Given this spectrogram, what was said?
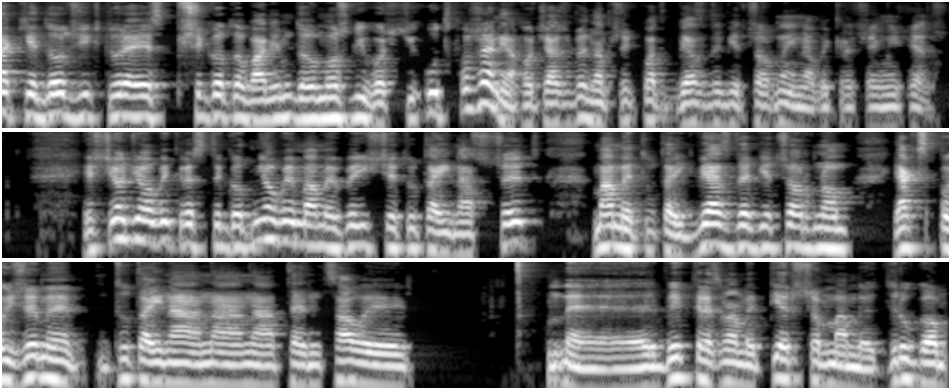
takie doji, które jest przygotowaniem do możliwości utworzenia chociażby na przykład gwiazdy wieczornej na wykresie miesięcznym. Jeśli chodzi o wykres tygodniowy, mamy wyjście tutaj na szczyt, mamy tutaj gwiazdę wieczorną. Jak spojrzymy tutaj na, na, na ten cały e, wykres, mamy pierwszą, mamy drugą,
